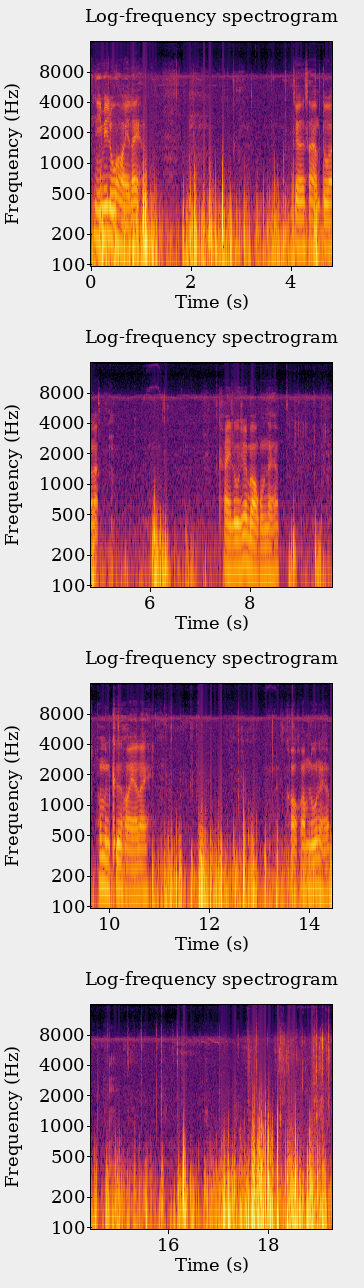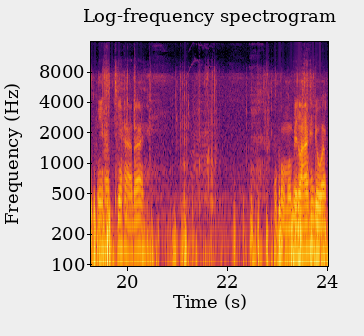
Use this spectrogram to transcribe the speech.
นี่ไม่รู้หอยอะไรครับเจอสามตัวละใครรู้ช่วยบอกผมหน่อยครับ ว่ามันคือหอยอะไร ขอความรู้หน่อยครับ นี่ครับที่หาได้ ผมเอาไปล้างให้ดูครับ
